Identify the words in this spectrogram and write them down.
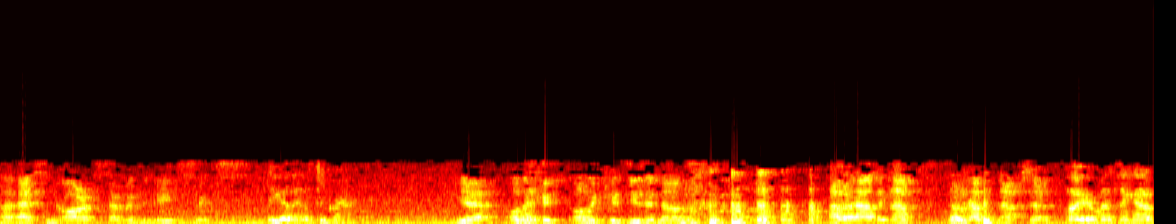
uh, SNR786. You got Instagram? Yeah, all the kids, all the kids use it now. I don't have Snap, I don't have Snapchat. Oh, you're missing out.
